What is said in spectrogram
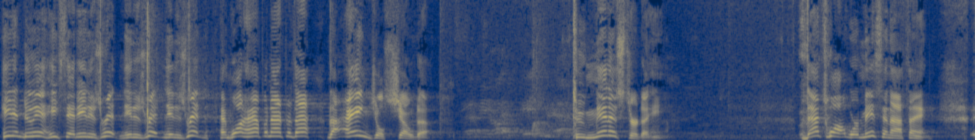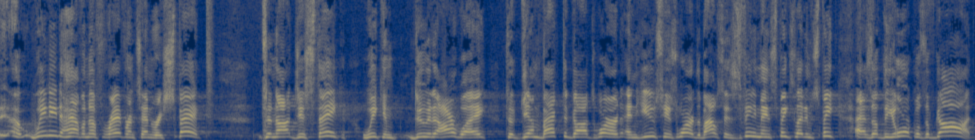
He didn't do it. He said, it is written, it is written, it is written. And what happened after that? The angels showed up to minister to him. That's what we're missing, I think. Uh, we need to have enough reverence and respect to not just think we can do it our way, to come back to God's word and use his word. The Bible says, if any man speaks, let him speak as of the oracles of God.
